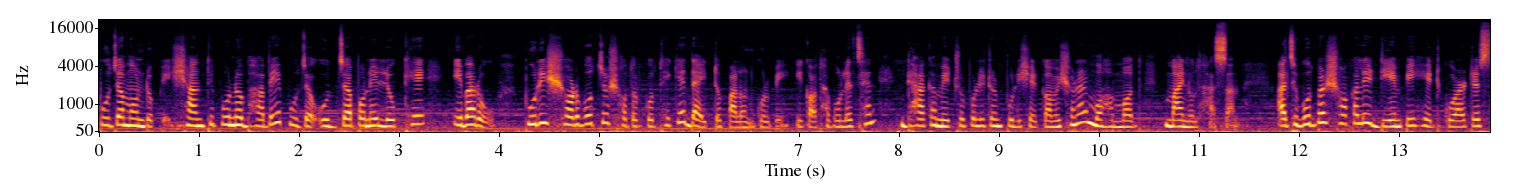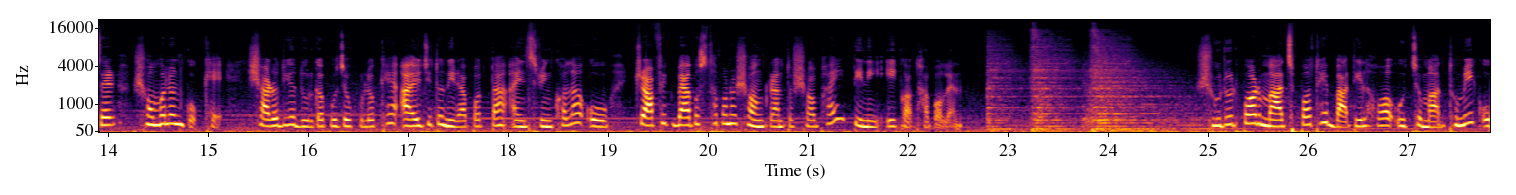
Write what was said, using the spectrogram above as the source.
পূজা মণ্ডপে শান্তিপূর্ণভাবে পূজা উদযাপনের লক্ষ্যে এবারও পুলিশ সর্বোচ্চ সতর্ক থেকে দায়িত্ব পালন করবে। এ কথা বলেছেন ঢাকা মেট্রোপলিটন পুলিশের কমিশনার মোহাম্মদ মাইনুল হাসান। আজ বুধবার সকালে ডিএমপি হেডকোয়ার্টার্সের সম্মেলন কক্ষে শারদীয় দুর্গাপুজো উপলক্ষে আয়োজিত নিরাপত্তা, আইনশৃঙ্খলা ও ট্রাফিক ব্যবস্থাপনা সংক্রান্ত সভায় তিনি এ কথা বলেন। শুরুর পর মাঝপথে বাতিল হওয়া উচ্চ মাধ্যমিক ও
